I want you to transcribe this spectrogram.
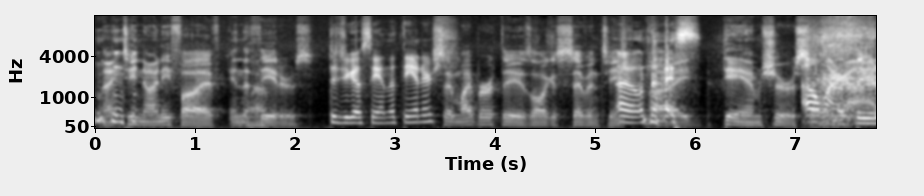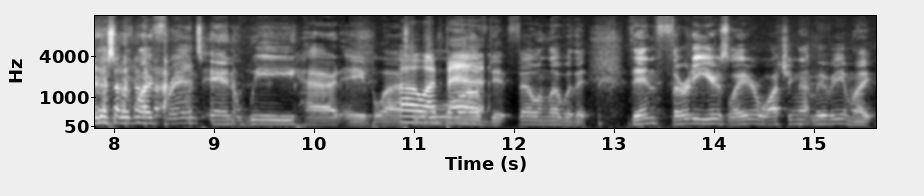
1995, in the Wow. theaters. Did you go see it in the theaters? So my birthday is August 17th. Oh, nice. I damn sure. So Oh, my in the God. theaters with my friends, and we had a blast. Oh, I Loved bet. it. Fell in love with it. Then 30 years later, watching that movie, I'm like,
